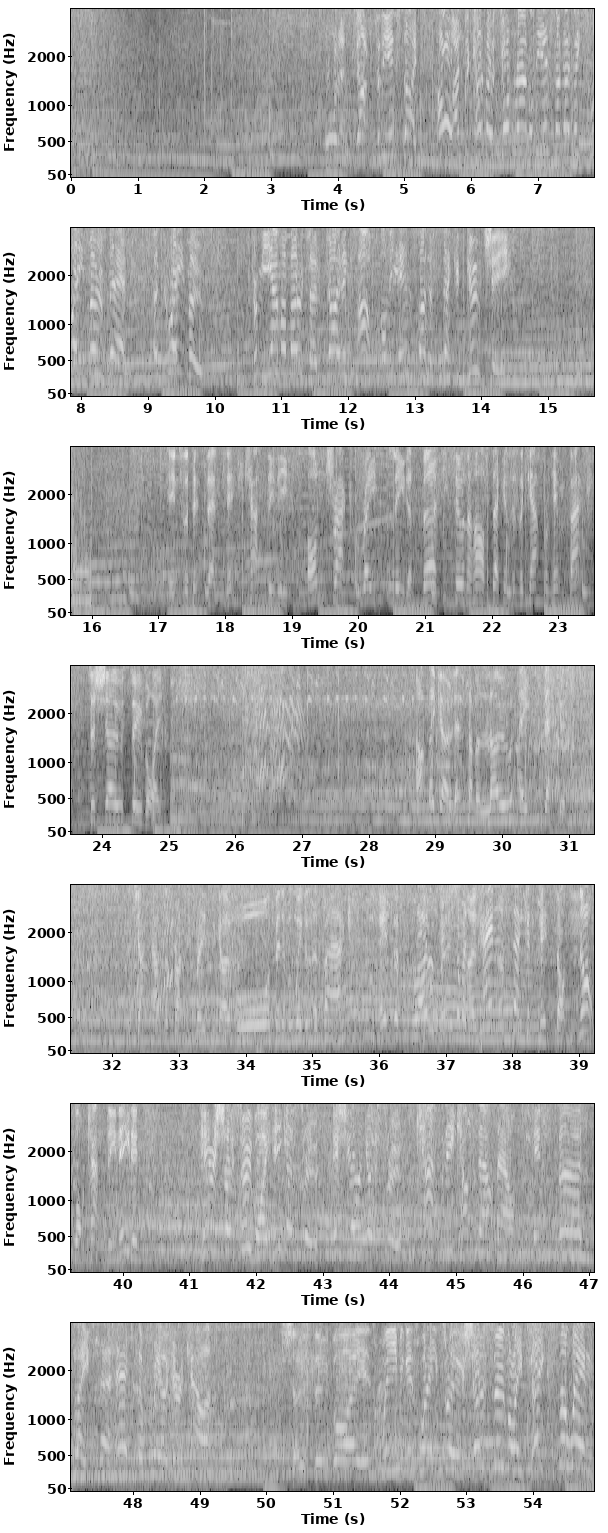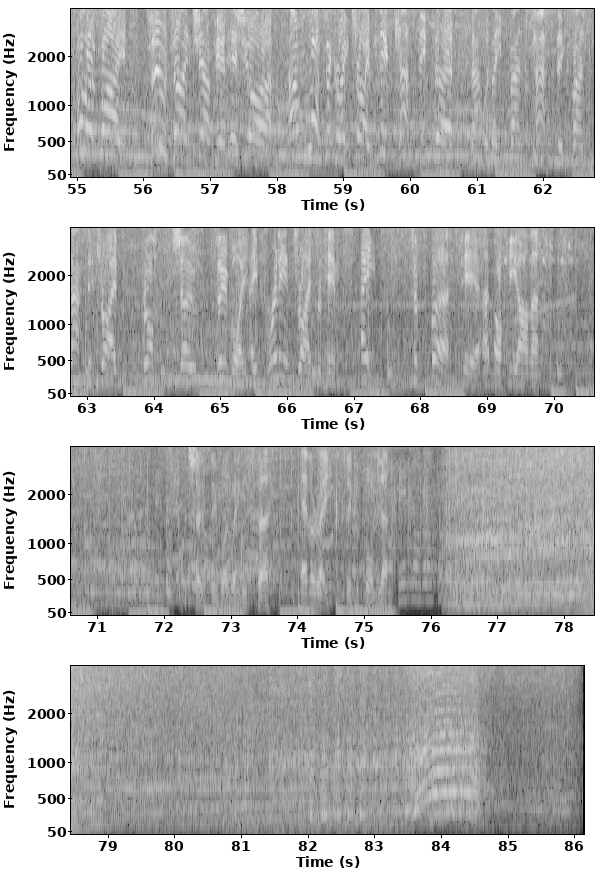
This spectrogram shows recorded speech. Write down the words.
A duck to the inside. Oh, and Takomo's gone round on the inside. That's a great move there. A great move from Yamamoto diving up on the inside of Sekiguchi. Into the pits then, Nick Cassidy, the on-track race leader. 32 and a half seconds is the gap from him back to Sho Tsuboi. Up they go, let's have a low eight seconds. Jack out the front is ready to go. Oh, a bit of a wiggle at the back. It's a slow oh, pit stop, a 10 second pit stop, not what Cassidy needed. Here is Sho Tsuboi, he goes through, Ishiura goes through, Cassidy comes out now in third place ahead of Ryo Hirakawa. Sho Tsuboi is weaving his way through. Sho Tsuboi takes the win, followed by two-time champion Ishiura. And what a great drive. Nick Cassidy third. That was a fantastic, fantastic drive from Sho Tsuboi. A brilliant drive from him. Eight to first here at Okayama. Sho Tsuboi winning his first ever race in Super Formula.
